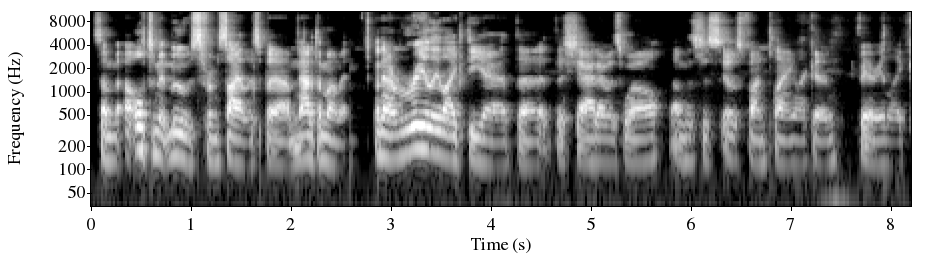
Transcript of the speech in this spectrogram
some ultimate moves from Silas, but um, not at the moment. And then I really like the uh, the the shadow as well. Um, it's just it was fun playing like a very like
